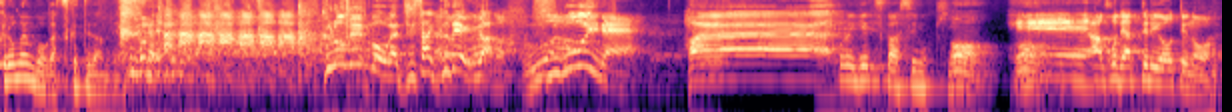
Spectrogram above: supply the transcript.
黒綿棒が作ってたんで。黒綿棒が自作でうわすごいねはこれ月火水木金。いうん。へえあここでやってるよっていうのを。ドラ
